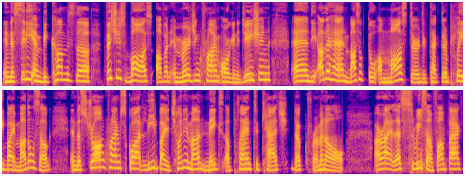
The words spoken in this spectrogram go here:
in the city and becomes the vicious boss of an emerging crime organization. And the other hand, Ma Seok-do, a monster detective played by Ma Dong-seok, and the strong crime squad led by Chun Il-man makes a plan to catch the criminal. Alright, let's read some fun facts.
